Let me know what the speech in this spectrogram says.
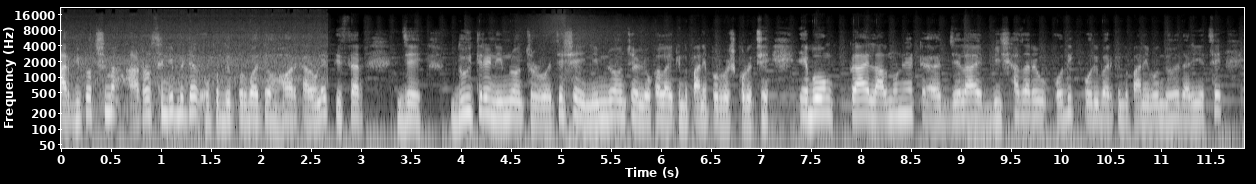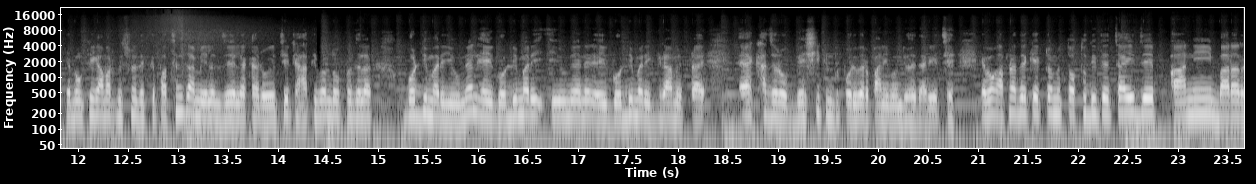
আর বিপদ সীমা আঠারো সেন্টিমিটার উপর দিয়ে প্রবাহিত হওয়ার কারণে তিস্তার যে দুই তীরে নিম্ন অঞ্চল রয়েছে, সেই নিম্ন অঞ্চলের লোকালয়ে কিন্তু পানি প্রবেশ করেছে এবং প্রায় লালমনিরহাট জেলায় বিশ হাজারেরও অধিক পরিবার কিন্তু পানিবন্দী হয়ে দাঁড়িয়েছে এবং ঠিক আমার পিছনে দেখতে পাচ্ছেন যে আমি যে এলাকায় রয়েছে, এটি হাতিবান্ধ উপজেলার গড্ডিমারি ইউনিয়ন। এই গড্ডিমারি ইউনিয়নের এই গড্ডিমারি গ্রামে প্রায় এক হাজারও বেশি কিন্তু পরিবার পানিবন্দী হয়ে দাঁড়িয়েছে। এবং আপনাদেরকে একটু আমি তথ্য দিতে চাই যে পানি বাড়ার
